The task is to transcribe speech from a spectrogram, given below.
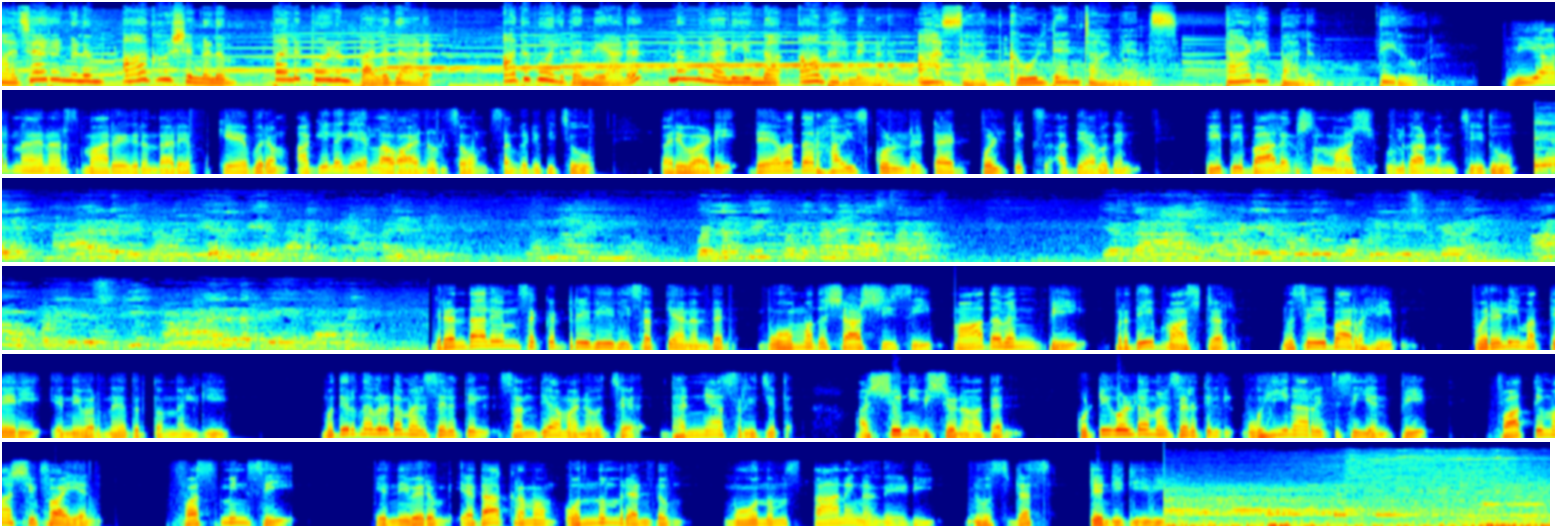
ആചാരങ്ങളും ആഘോഷങ്ങളും പലപ്പോഴും പലതാണ്. അതുപോലെ തന്നെയാണ് നമ്മൾ അണിയുന്ന ആഭരണങ്ങളും. Azad gold and diamonds Thazhepalam Tirur. V R Nayanar സ്മാരക ഗ്രന്ഥാലയം കേപുരം അഖില കേരള വായനോത്സവം സംഘടിപ്പിച്ചു. പരിപാടി Devadhar high school retired politics അധ്യാപകൻ പി പി ബാലകൃഷ്ണൻ മാഷ് ഉദ്ഘാടനം ചെയ്തു. കൊല്ലത്ത് കൊല്ലത്താണ് ആസ്ഥാനം. കേരളത്തിൽ ആദ്യ ആകെയുള്ള ഒരു ഓപ്പൺ യൂണിവേഴ്സിറ്റിയാണ് ആ ഓപ്പൺ യൂണിവേഴ്സിറ്റി ആരുടെ പേരിലാണ്? ഗ്രന്ഥാലയം secretary V V Sathyanandan Muhammad Shashi C Madhavan P Pradeep master Nusaiba Rahim Murali Matheri എന്നിവർ നേതൃത്വം നൽകി. മുതിർന്നവരുടെ മത്സരത്തിൽ സന്ധ്യ മനോജ് ധന്യ ശ്രീജിത്ത് അശ്വിനി വിശ്വനാഥൻ കുട്ടികളുടെ മത്സരത്തിൽ Muhina Risi N P Fathima Shifa N Fasmin C എന്നിവരും യഥാക്രമം ഒന്നും രണ്ടും മൂന്നും സ്ഥാനങ്ങൾ നേടി ന്യൂസ് ഡെസ്ക് ട്വന്റി ടി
